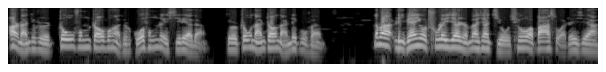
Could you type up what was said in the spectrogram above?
二南就是周封、昭封啊，就是国风这系列的，就是周南、昭南这部分。那么里边又出了一些什么，像九丘啊、八索这些啊。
